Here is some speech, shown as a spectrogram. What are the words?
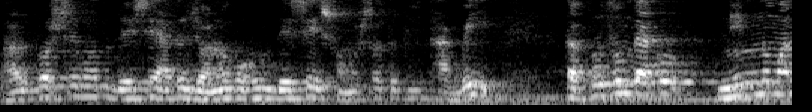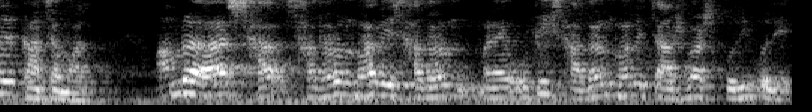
ভারতবর্ষের মতো দেশে, এত জনবহুল দেশে সমস্যা তো কিছু থাকবেই। তা প্রথম দেখো, নিম্নমানের কাঁচামাল। আমরা সাধারণভাবে, সাধারণ মানে অতি সাধারণভাবে চাষবাস করি বলে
